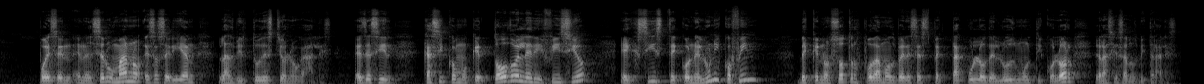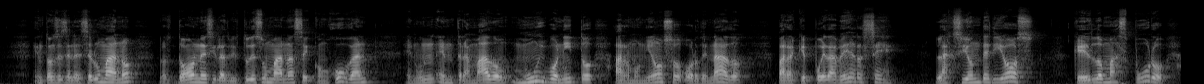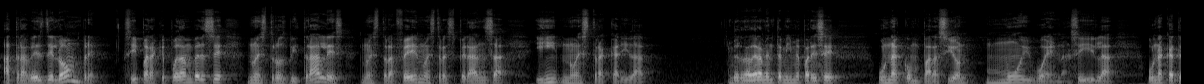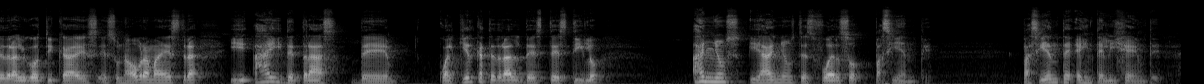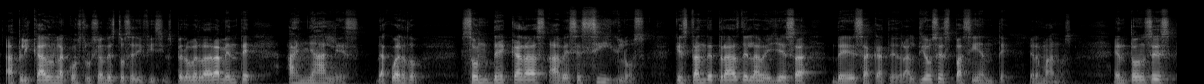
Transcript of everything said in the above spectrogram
pues en, el ser humano esas serían las virtudes teologales. Es decir, casi como que todo el edificio existe con el único fin de que nosotros podamos ver ese espectáculo de luz multicolor gracias a los vitrales. Entonces en el ser humano los dones y las virtudes humanas se conjugan en un entramado muy bonito, armonioso, ordenado, para que pueda verse la acción de Dios que es lo más puro a través del hombre, ¿sí? Para que puedan verse nuestros vitrales, nuestra fe, nuestra esperanza y nuestra caridad. Verdaderamente a mí me parece una comparación muy buena, ¿sí? La, una catedral gótica es, es una obra maestra y hay detrás de cualquier catedral de este estilo años y años de esfuerzo paciente paciente e inteligente aplicado en la construcción de estos edificios, pero verdaderamente añales, ¿de acuerdo? Son décadas, a veces siglos, que están detrás de la belleza de esa catedral. Dios es paciente, hermanos. Entonces,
